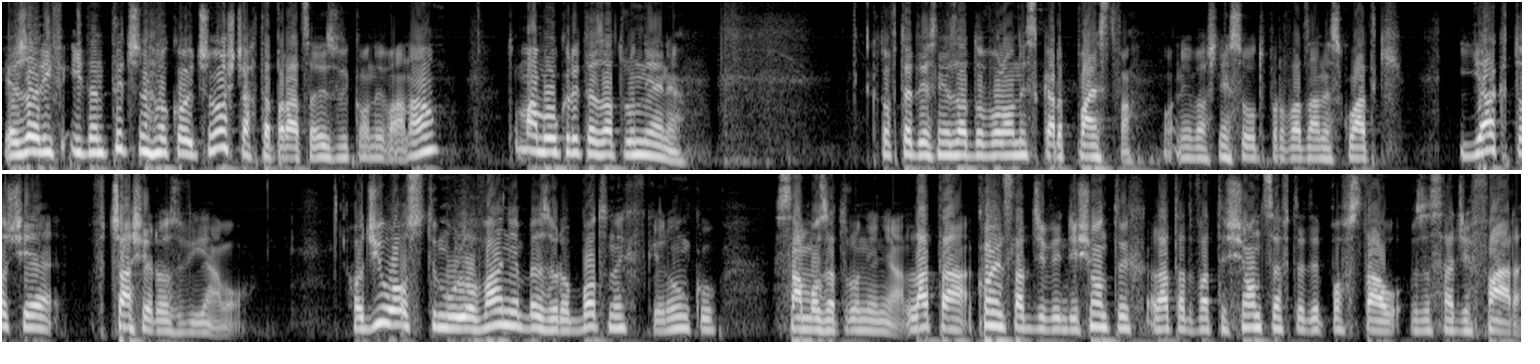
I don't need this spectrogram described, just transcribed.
Jeżeli w identycznych okolicznościach ta praca jest wykonywana, to mamy ukryte zatrudnienie. Kto wtedy jest niezadowolony? Skarb Państwa, ponieważ nie są odprowadzane składki. Jak to się w czasie rozwijało? Chodziło o stymulowanie bezrobotnych w kierunku samozatrudnienia. Lata, koniec lat 90., lata 2000, wtedy powstał w zasadzie FAR.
